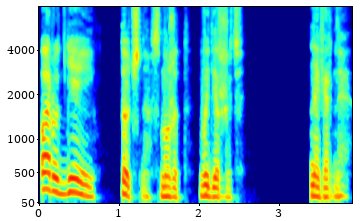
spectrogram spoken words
Пару дней точно сможет выдержать. Наверное.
